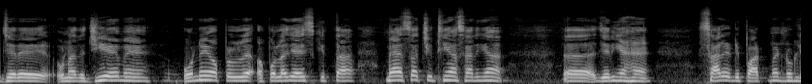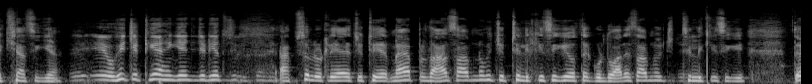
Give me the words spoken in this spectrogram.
ਜਿਹੜੇ ਉਹਨਾਂ ਦੇ ਜੀਐਮ ਹੈ ਉਹਨੇ ਅਪੋਲੋਜਾਈਜ਼ ਕੀਤਾ। ਮੈਂ ਐਸਾ ਚਿੱਠੀਆਂ ਸਾਰੀਆਂ ਜਿਹੜੀਆਂ ਹੈ ਸਾਰੇ ਡਿਪਾਰਟਮੈਂਟ ਨੂੰ ਲਿਖੀਆਂ ਸੀਗੀਆਂ। ਇਹ ਉਹੀ ਚਿੱਠੀਆਂ ਹੈਗੀਆਂ ਜਿਹੜੀਆਂ ਤੁਸੀਂ ਲਿਖੀਆਂ ਐਬਸੋਲੂਟਲੀ ਇਹ ਚਿੱਠੀ ਹੈ। ਮੈਂ ਪ੍ਰਧਾਨ ਸਾਹਿਬ ਨੂੰ ਵੀ ਚਿੱਠੀ ਲਿਖੀ ਸੀਗੀ ਉੱਤੇ ਗੁਰਦੁਆਰੇ ਸਾਹਿਬ ਨੂੰ ਚਿੱਠੀ ਲਿਖੀ ਸੀਗੀ। ਤੇ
